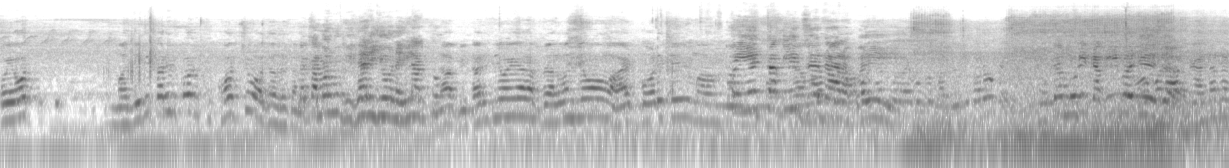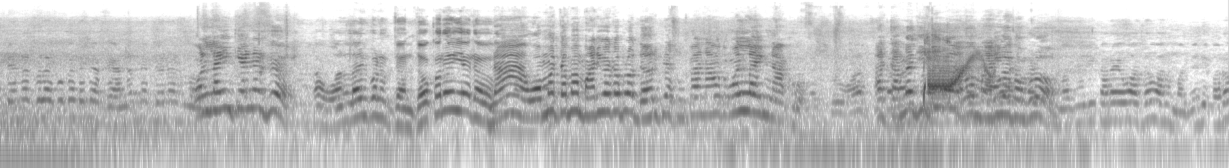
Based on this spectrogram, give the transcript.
કોઈ એવો મજૂરી કરીને કોઈ ખોટ શું છે તમે? તમારું ભિખારી જેવો નહીં લાગતો? ના ભિખારી જેવો યાર પહેલવાન જેવો હાઈટ બોડી જેવી એ તકલીફ છે તારા ભાઈ. ઓનલાઈન કેનર છે. ઓનલાઈન પણ ધંધો કરો યાર ના ઓમાં તમે મારી વાત આપણો દસ રૂપિયા છૂટા ના હોય તો ઓનલાઈન નાખો. તમે કીધું મારી વાત સાંભળો. મજૂરી કરે એવા છો અને મજૂરી કરો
